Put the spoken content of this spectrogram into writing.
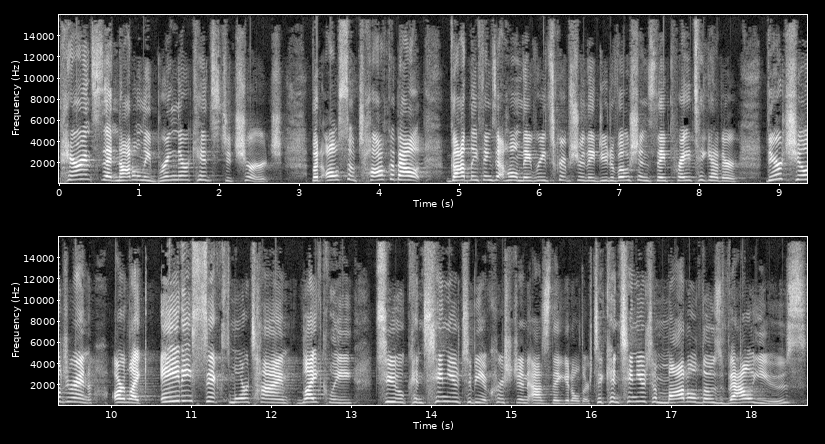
parents that not only bring their kids to church, but also talk about godly things at home. They read scripture, they do devotions, they pray together. Their children are like 86 more time likely to continue to be a Christian as they get older, to continue to model those values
